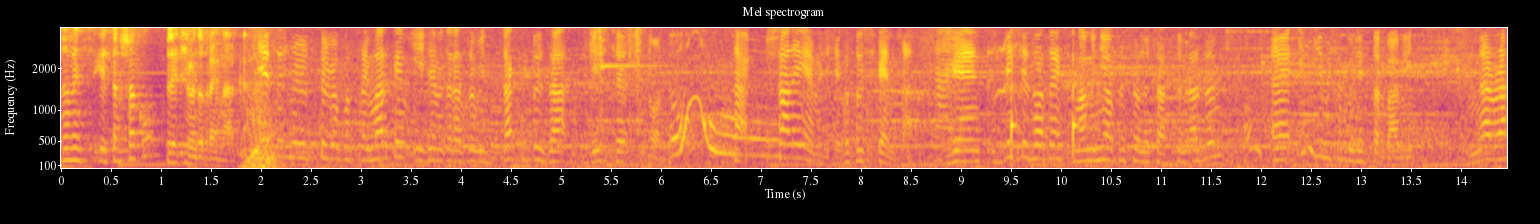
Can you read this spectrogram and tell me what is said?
No więc jestem w szoku, lecimy do Primarka. Jesteśmy już z Sylwią pod Primarkiem i idziemy teraz robić zakupy za 200 zł. Tak, szalejemy dzisiaj, bo są święta. Więc 200 zł, mamy nieokreślony czas tym razem e, i widzimy się później z torbami. Nara.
